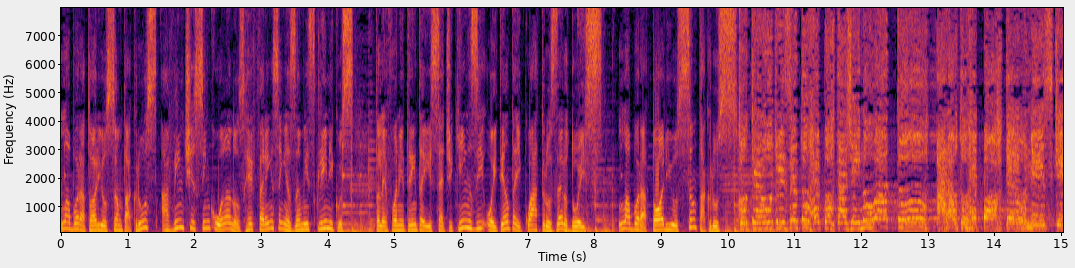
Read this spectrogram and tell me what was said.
Laboratório Santa Cruz, há 25 anos, referência em exames clínicos. Telefone 3715-8402. Laboratório Santa Cruz. Conteúdo isento, reportagem no ato. Arauto Repórter Uniski.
